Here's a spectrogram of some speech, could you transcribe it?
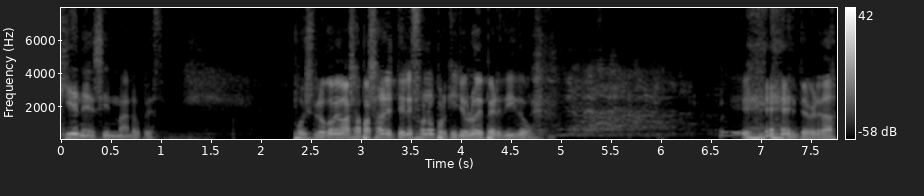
¿Quién es Inma López? Pues luego me vas a pasar el teléfono porque yo lo he perdido. de verdad.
